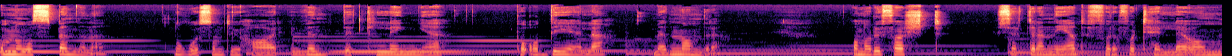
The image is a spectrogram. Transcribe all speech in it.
om noe spennende, noe som du har ventet lenge på å dele med den andre. Og når du først setter deg ned for å fortelle om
